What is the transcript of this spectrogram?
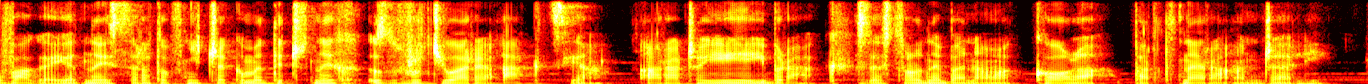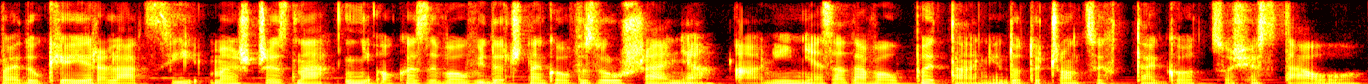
Uwagę jednej z ratowniczek medycznych zwróciła reakcja, a raczej jej brak ze strony Bena McCalla, partnera Angeli. Według jej relacji mężczyzna nie okazywał widocznego wzruszenia, ani nie zadawał pytań dotyczących tego, co się stało.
